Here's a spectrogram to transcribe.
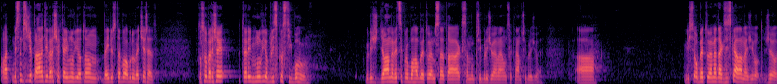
Ale myslím si, že právě ty verše, které mluví o tom, vejdu s tebou a budu večeřet, to jsou verše, které mluví o blízkosti k Bohu. Když děláme věci pro Boha, obětujeme se, tak se mu přibližujeme a on se k nám přibližuje. A když se obětujeme, tak získáváme život. Že jo?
